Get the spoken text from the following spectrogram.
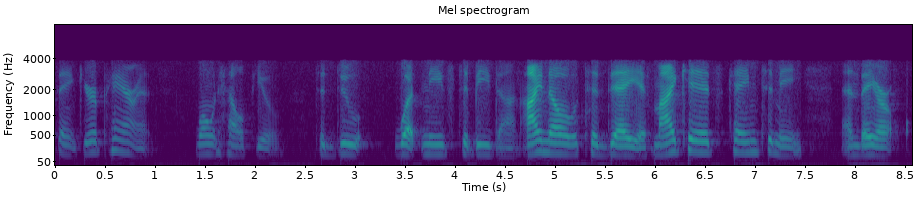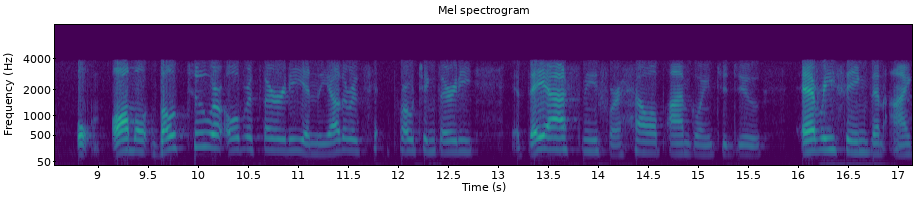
think your parents won't help you to do what needs to be done. I know today if my kids came to me and they are almost both two are over 30 and the other is approaching 30, if they ask me for help, I'm going to do everything that I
